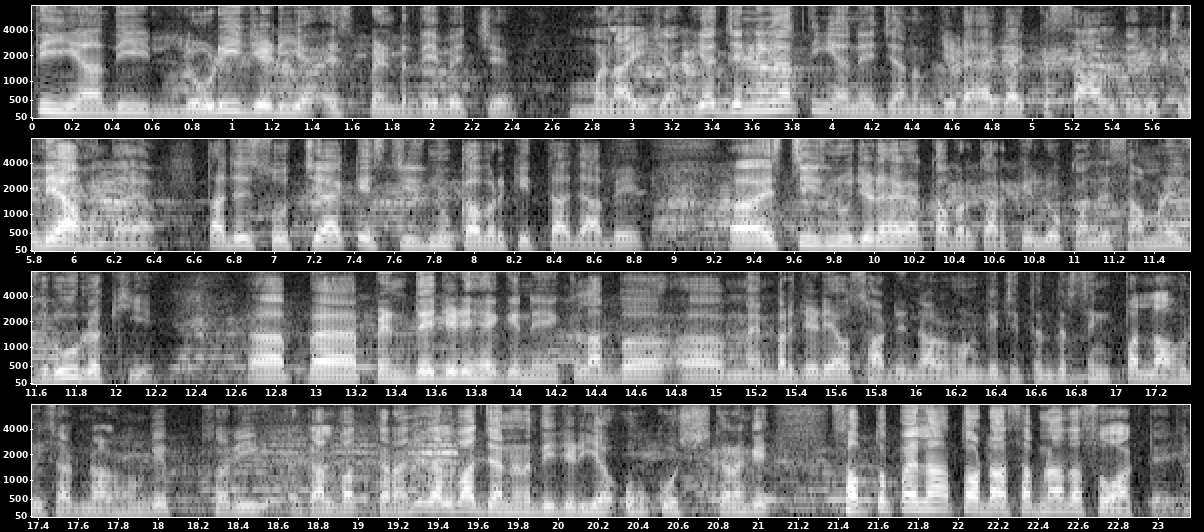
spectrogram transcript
ਧੀਆਂ ਦੀ ਲੋਹੜੀ ਜਿਹੜੀ ਆ ਇਸ ਪਿੰਡ ਦੇ ਵਿੱਚ ਮਨਾਈ ਜਾਂਦੀ ਆ। ਜਿੰਨੀਆਂ ਧੀਆਂ ਨੇ ਜਨਮ ਜਿਹੜਾ ਹੈਗਾ ਇੱਕ ਸਾਲ ਦੇ ਵਿੱਚ ਲਿਆ ਹੁੰਦਾ ਆ। ਤਾਂ ਜੇ ਸੋਚਿਆ ਕਿ ਇਸ ਚੀਜ਼ ਨੂੰ ਕਵਰ ਕੀਤਾ ਜਾਵੇ। ਇਸ ਚੀਜ਼ ਨੂੰ ਜਿਹੜਾ ਹੈਗਾ ਕਵਰ ਕਰਕੇ ਲੋਕਾਂ ਦੇ ਸਾਹਮਣੇ ਜ਼ਰੂਰ ਰੱਖੀਏ। ਪਿੰਡ ਦੇ ਜਿਹੜੇ ਹੈਗੇ ਨੇ ਕਲੱਬ ਮੈਂਬਰ ਜਿਹੜੇ ਆ ਉਹ ਸਾਡੇ ਨਾਲ ਹੋਣਗੇ। ਜਤਿੰਦਰ ਸਿੰਘ ਭੱਲਾ ਹੋਰੀ ਸਾਡੇ ਨਾਲ ਹੋਣਗੇ। ਸੌਰੀ ਗੱਲਬਾਤ ਕਰਾਂਗੇ। ਗੱਲਬਾਤ ਜਾਣਨ ਦੀ ਜਿਹੜੀ ਆ ਉਹ ਕੋਸ਼ਿਸ਼ ਕਰਾਂਗੇ। ਸਭ ਤੋਂ ਪਹਿਲਾਂ ਤੁਹਾਡਾ ਸਭਨਾਂ ਦਾ ਸਵਾਗਤ ਹੈ ਜੀ।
